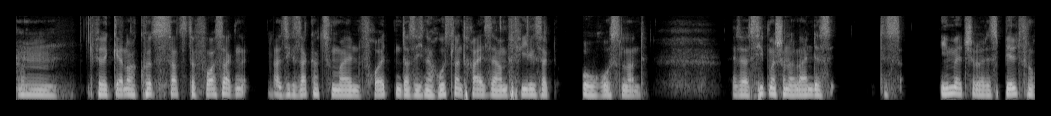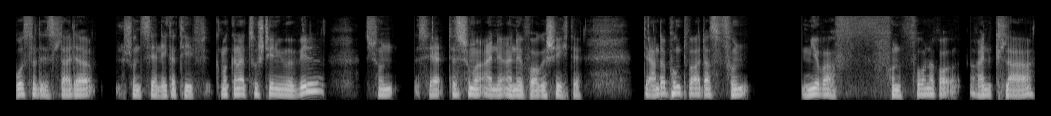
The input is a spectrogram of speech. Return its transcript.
Ähm, ich würde gerne noch kurz einen Satz davor sagen. Als ich gesagt habe zu meinen Freunden, dass ich nach Russland reise, haben viele gesagt, oh Russland. Also da sieht man schon allein, das, das Image oder das Bild von Russland ist leider schon sehr negativ. Man kann dazu stehen, wie man will. Das ist schon, sehr, das ist schon mal eine, eine Vorgeschichte. Der andere Punkt war, dass von mir war von vornherein klar,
